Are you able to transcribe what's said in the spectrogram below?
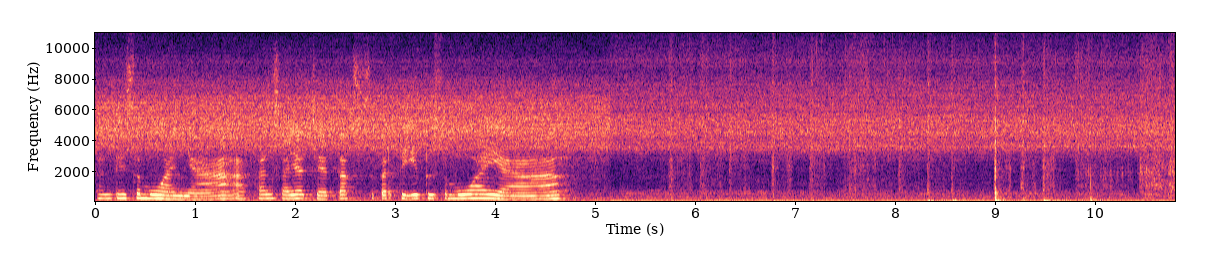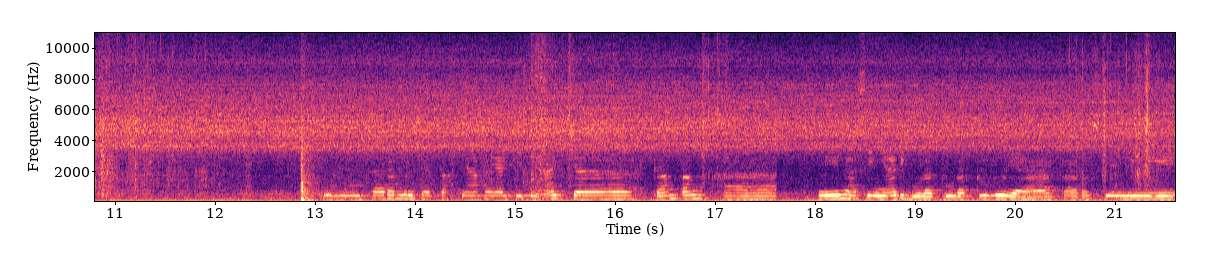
nanti semuanya akan saya cetak seperti itu semua ya. Cara mencetaknya kayak gini aja. Gampang kan ini nasinya dibulat-bulat dulu ya. Taruh sini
